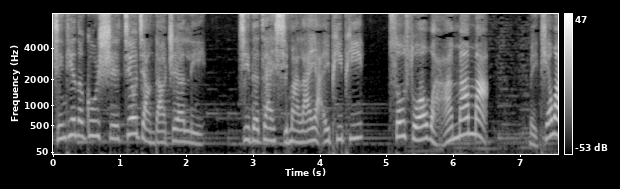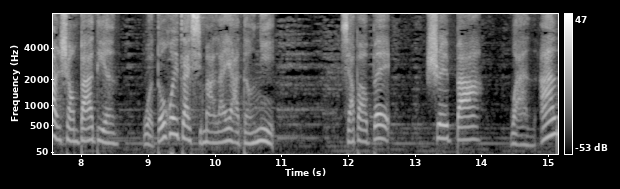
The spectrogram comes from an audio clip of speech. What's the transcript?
今天的故事就讲到这里，记得在喜马拉雅 APP 搜索“晚安妈妈”，每天晚上八点。我都会在喜马拉雅等你，小宝贝，睡吧，晚安。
